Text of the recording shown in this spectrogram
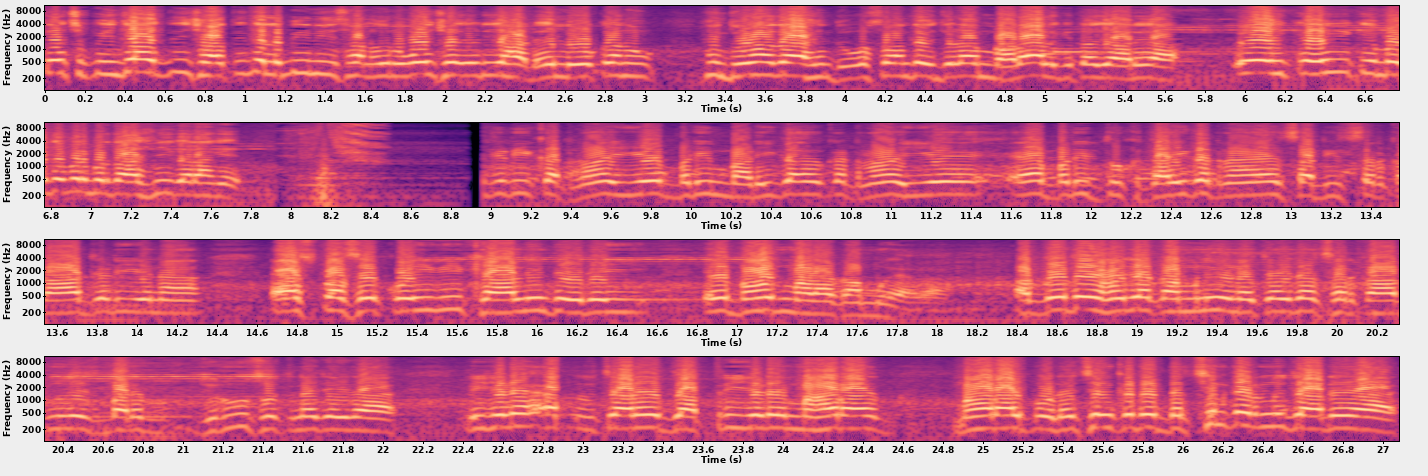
ਤੇ 56 ਇੰਚ ਦੀ ਛਾਤੀ ਤੇ ਲੱਭੀ ਨਹੀਂ ਸਾਨੂੰ। ਰੋਜ਼ ਜਿਹੜੀ ਸਾਡੇ ਲੋਕਾਂ ਨੂੰ, ਹਿੰਦੂਆਂ ਦਾ, ਹਿੰਦੁਸਤਾਨ ਦੇ ਜਿਹੜਾ ਮਾੜਾ ਹਾਲ ਕੀਤਾ ਜਾ ਰਿਹਾ, ਇਹ ਅਸੀਂ ਕਿਸੇ ਵੀ ਕੀਮਤ ਉੱਪਰ ਬਰਦਾਸ਼ਤ ਨਹੀਂ ਕਰਾਂਗੇ। ਜਿਹੜੀ ਘਟਨਾ ਹੋਈ ਹੈ, ਬੜੀ ਮਾੜੀ ਗ- ਘਟਨਾ ਹੋਈ ਹੈ, ਇਹ ਬੜੀ ਦੁਖਦਾਈ ਘਟਨਾ ਹੈ। ਸਾਡੀ ਸਰਕਾਰ ਜਿਹੜੀ ਹੈ ਨਾ, ਇਸ ਪਾਸੇ ਕੋਈ ਵੀ ਖਿਆਲ ਨਹੀਂ ਦੇ ਰਹੀ। ਇਹ ਬਹੁਤ ਮਾੜਾ ਕੰਮ ਹੋਇਆ ਵਾ। ਅੱਗੋਂ ਤੋਂ ਇਹੋ ਜਿਹਾ ਕੰਮ ਨਹੀਂ ਹੋਣਾ ਚਾਹੀਦਾ। ਸਰਕਾਰ ਨੂੰ ਇਸ ਬਾਰੇ ਜ਼ਰੂਰ ਸੋਚਣਾ ਚਾਹੀਦਾ ਵੀ ਜਿਹੜੇ ਵਿਚਾਰੇ ਯਾਤਰੀ ਜਿਹੜੇ ਮਹਾਰਾਜ ਮਹਾਰਾਜ ਭੋਲੇ ਸਿੰਘ ਦੇ ਦਰਸ਼ਨ ਕਰਨ ਨੂੰ ਜਾ ਰਹੇ ਆ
